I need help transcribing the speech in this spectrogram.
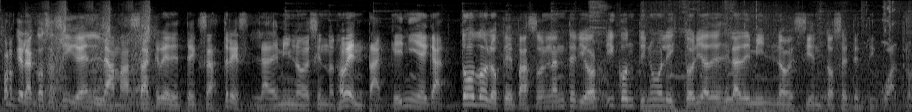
Porque la cosa sigue en La Masacre de Texas 3, la de 1990, que niega todo lo que pasó en la anterior y continúa la historia desde la de 1974.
